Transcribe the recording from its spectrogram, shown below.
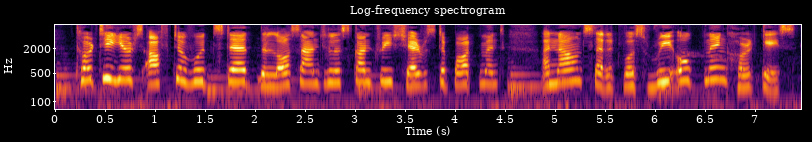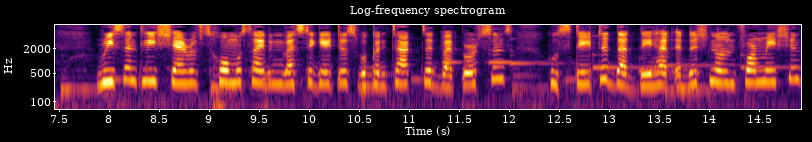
30 years after Wood's death, the Los Angeles County Sheriff's Department announced that it was reopening her case. Recently, sheriff's homicide investigators were contacted by persons who stated that they had additional information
